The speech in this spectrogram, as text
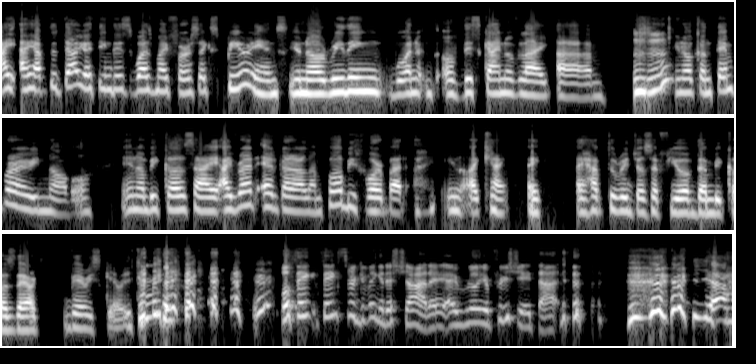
I, I have to tell you, I think this was my first experience, you know, reading one of this kind of like, um, mm-hmm. you know, contemporary novel, you know, because I, I read Edgar Allan Poe before, but, you know, I can't, I, I have to read just a few of them because they are very scary to me. well, thank, thanks for giving it a shot. I, I really appreciate that. yeah.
